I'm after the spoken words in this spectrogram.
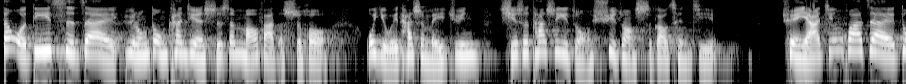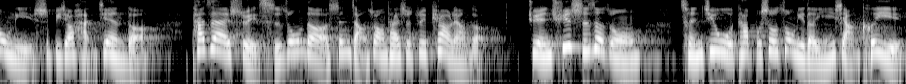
当我第一次在玉龙洞看见石生毛发的时候，我以为它是霉菌，其实它是一种絮状石膏沉积。犬牙金花在洞里是比较罕见的，它在水池中的生长状态是最漂亮的。卷曲石这种沉积物，它不受重力的影响，可以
